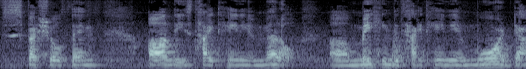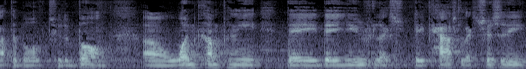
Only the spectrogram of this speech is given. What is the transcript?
special thing on these titanium metal. Uh, making the titanium more adaptable to the bone. Uh, one company they they use they pass electricity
